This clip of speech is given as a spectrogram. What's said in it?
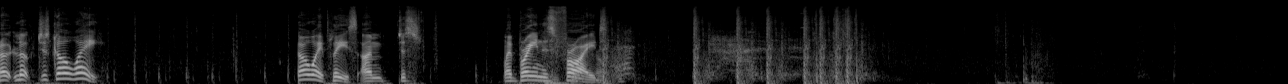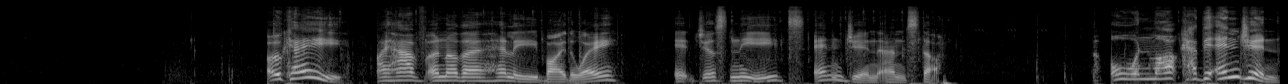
No, look, just go away. Go away, please. I'm just... My brain is fried. Okay, I have another heli, by the way. It just needs engine and stuff. Oh, and Mark had the engine!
